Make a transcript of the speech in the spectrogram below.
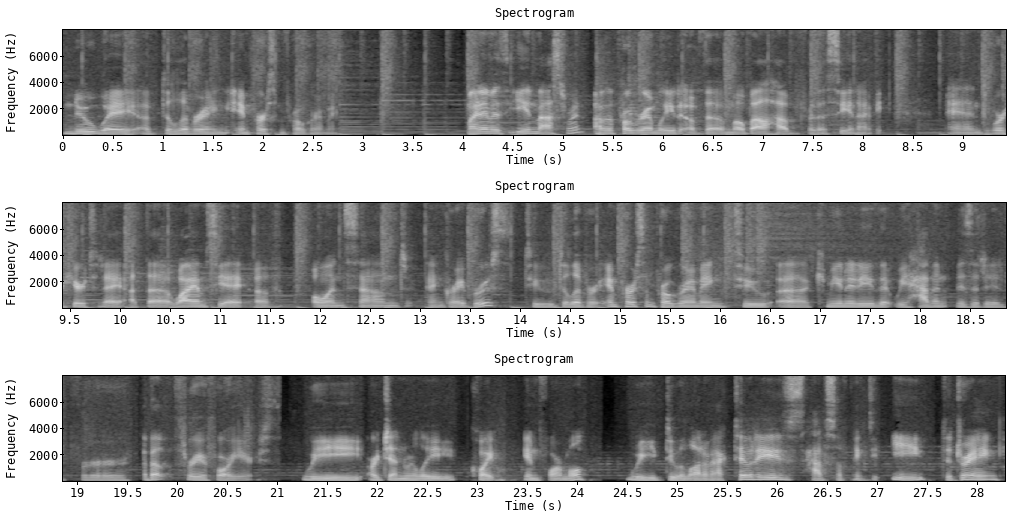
new way of delivering in-person programming. My name is Ian Masterman. I'm the program lead of the Mobile Hub for the CNIB. And we're here today at the YMCA of Owen Sound and Grey Bruce to deliver in-person programming to a community that we haven't visited for about three or four years. We are generally quite informal. We do a lot of activities, have something to eat, to drink.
